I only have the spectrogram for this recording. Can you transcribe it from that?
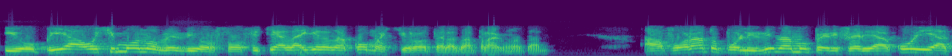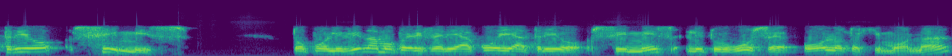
η οποία όχι μόνο δεν διορθώθηκε αλλά έγιναν ακόμα χειρότερα τα πράγματα. αφορά το πολυδύναμο περιφερειακό ιατρείο ΣΥΜΙΣ. Το πολυδύναμο περιφερειακό ιατρείο ΣΥΜΙΣ λειτουργούσε όλο το χειμώνα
